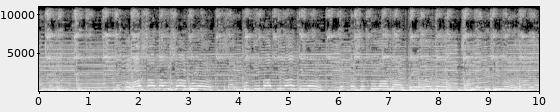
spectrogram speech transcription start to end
आणि म्हणून उपवासा नवसा मुळ सारी बुद्धी मातीला मिळ. हे कसं तुला ना कळग सांगती भीम राया.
